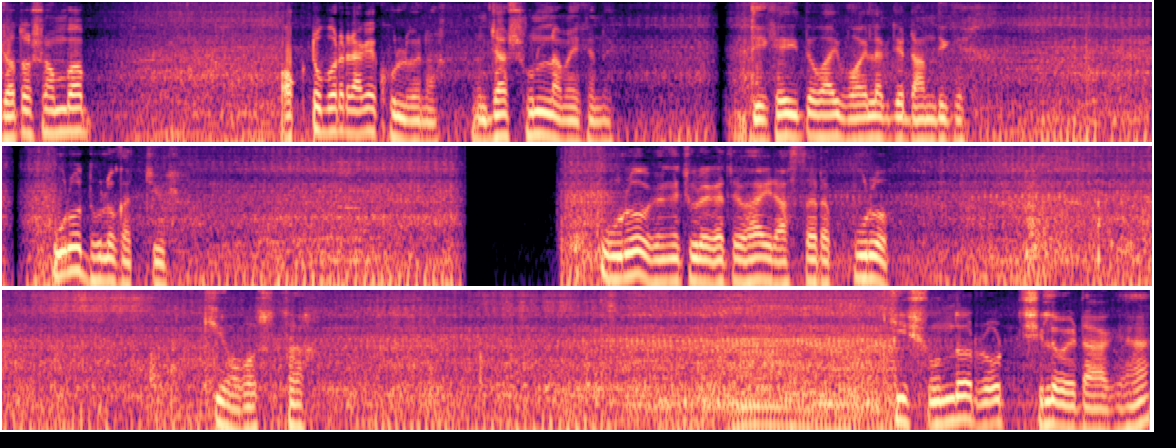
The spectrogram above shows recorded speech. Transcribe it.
যত সম্ভব অক্টোবরের আগে খুলবে না। যা শুনলাম এখানে। দেখেই তো ভাই ভয় লাগছে ডান দিকে। পুরো ধুলো খাচ্ছি। পুরো ভেঙে চুরে গেছে ভাই, রাস্তাটা পুরো। কি অবস্থা? কি সুন্দর রোড ছিল এটা আগে হ্যাঁ?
